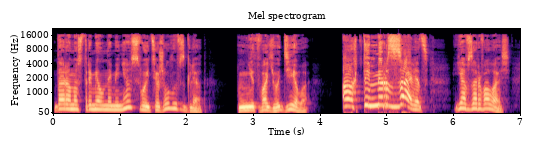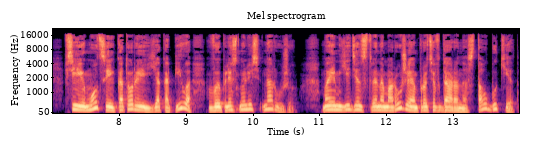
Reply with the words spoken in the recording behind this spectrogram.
Даррен устремил на меня свой тяжелый взгляд. «Не твое дело!» «Ах ты мерзавец!» Я взорвалась. Все эмоции, которые я копила, выплеснулись наружу. Моим единственным оружием против Дарана стал букет.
